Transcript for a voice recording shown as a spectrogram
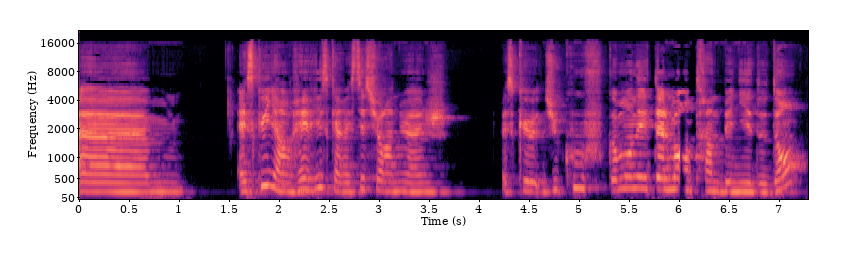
euh, est-ce qu'il y a un vrai risque à rester sur un nuage? Parce que du coup, comme on est tellement en train de baigner dedans,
